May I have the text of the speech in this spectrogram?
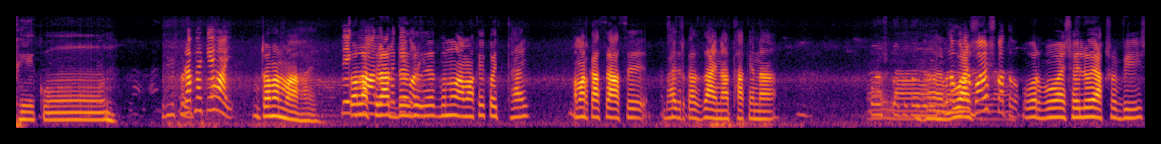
ফিকুন। ওরা আপনার কে হয়? ওটা আমার মা হয়। চলাফেরার? এগুলো আমাকে করতে হয়। আমার কাছে আছে ভাইদের কাছে যায় না থাকে না। বয়স বয়স কত? ওর বয়স হইল একশো বিশ।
